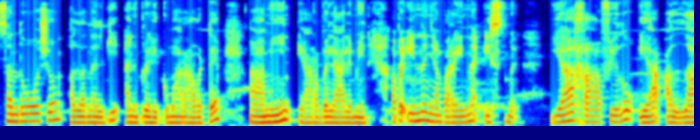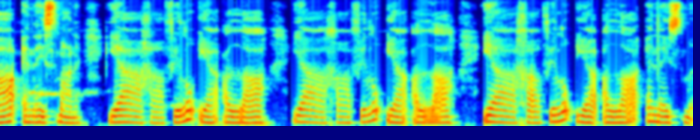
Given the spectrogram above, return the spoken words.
സന്തോഷവും അല്ല നൽകി അനുഗ്രഹിക്കുമാറാവട്ടെ. ആമീൻ. യാറബലാലമീൻ അപ്പോൾ ഇന്ന് ഞാൻ പറയുന്ന ഇസ്മ്. യാ ഹാഫിലു യാ അല്ലാ എന്ന ഇസ്മാണ്. യാ ഹാഫിലു യാ അല്ലാ യാ ഹാഫിലു യാ അല്ലാ യാ ഹാഫിലു യാ അല്ലാ എന്ന ഇസ്മ.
